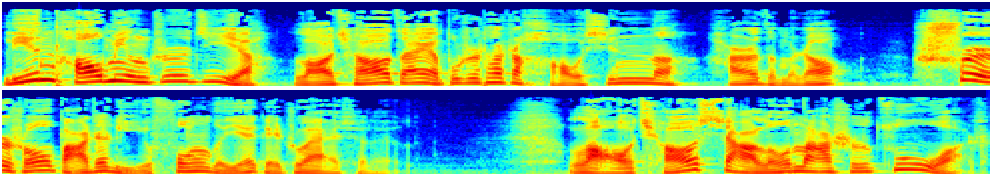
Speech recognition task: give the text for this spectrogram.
临逃命之际啊，老乔咱也不知他是好心呢，还是怎么着，顺手把这李疯子也给拽下来了。老乔下楼那是坐着，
